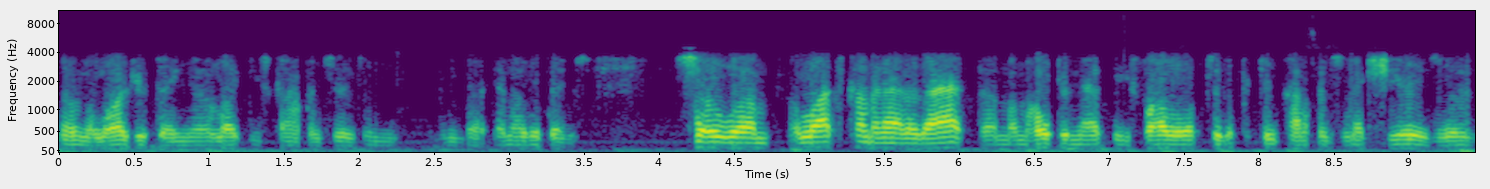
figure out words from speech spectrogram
know, the larger thing, you know, like these conferences and and, uh, and other things. So um, a lot's coming out of that. Um, I'm hoping that the follow up to the Purdue conference next year is, is,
